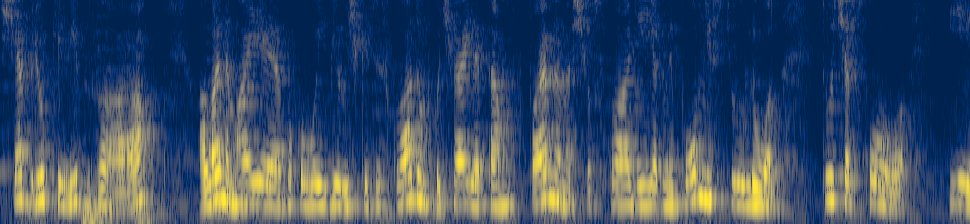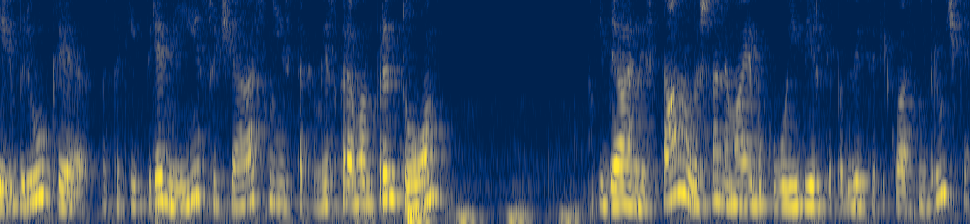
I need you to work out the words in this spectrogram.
Ще брюки від Zara, але немає бокової бірочки зі складом, хоча я там впевнена, що в складі як не повністю льон, то частково. І брюки такі прямі, сучасні, з таким яскравим принтом. Ідеальний стан, лише немає бокової бірки. Подивіться, які класні брючки.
